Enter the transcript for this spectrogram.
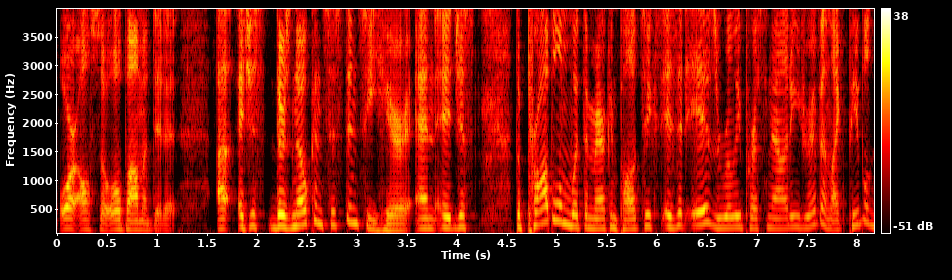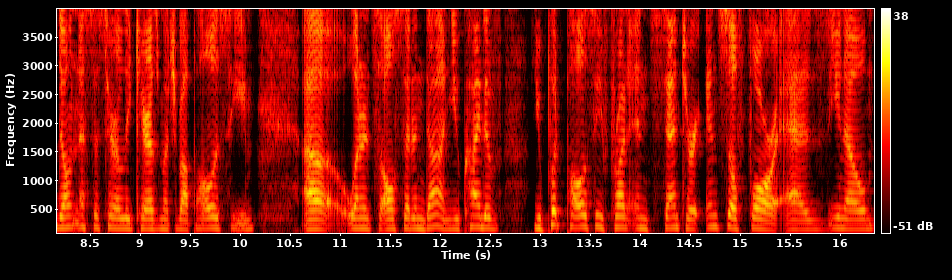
Or also Obama did it. Uh, it just there's no consistency here, and it just the problem with American politics is it is really personality driven. Like people don't necessarily care as much about policy uh, when it's all said and done. You kind of you put policy front and center insofar as you know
